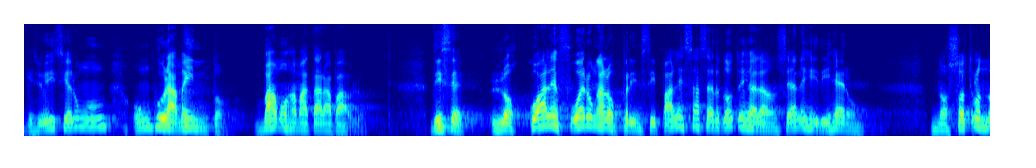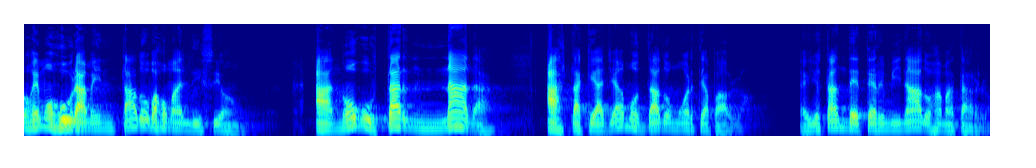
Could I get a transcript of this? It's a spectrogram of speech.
Que ellos hicieron un, un juramento, vamos a matar a Pablo. Dice, los cuales fueron a los principales sacerdotes y a los ancianos y dijeron, nosotros nos hemos juramentado bajo maldición a no gustar nada hasta que hayamos dado muerte a Pablo. Ellos están determinados a matarlo.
